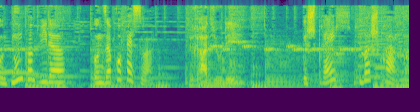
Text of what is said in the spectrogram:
Und nun kommt wieder unser Professor. Radio D. Gespräch über Sprache.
